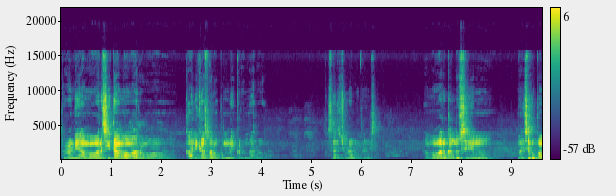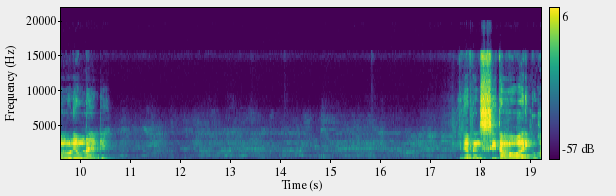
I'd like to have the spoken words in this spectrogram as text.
చూడండి అమ్మవారు సీతామ్మవారు కాళికా స్వరూపంలో ఇక్కడ ఉన్నారు. ఒకసారి చూడండి ఫ్రెండ్స్. అమ్మవారి కళ్ళు సేమ్ మనిషి రూపంలోనే ఉన్నాయండి. ఇదే ఫ్రెండ్స్ సీతమ్మవారి గుహ.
